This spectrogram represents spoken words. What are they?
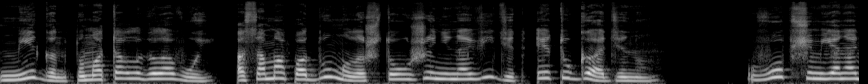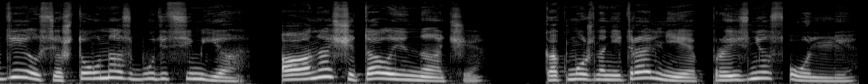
Меган помотала головой, а сама подумала, что уже ненавидит эту гадину. В общем, я надеялся, что у нас будет семья, а она считала иначе. Как можно нейтральнее произнес Олли.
